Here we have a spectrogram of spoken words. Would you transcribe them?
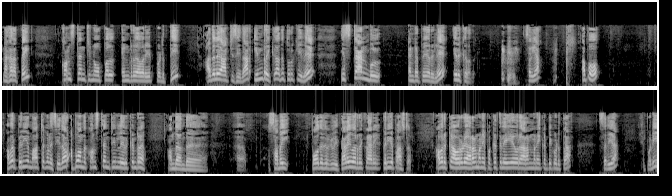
நகரத்தை கான்ஸ்டன்டினோப்பல் என்று அவர் ஏற்படுத்தி அதிலே ஆட்சி செய்தார். இன்றைக்கு அது துருக்கியிலே இஸ்டான்புல் என்ற பெயரிலே இருக்கிறது. சரியா? அப்போ அவர் பெரிய மாற்றங்களை செய்தார். அப்போ அந்த கான்ஸ்டன்டின்ல இருக்கின்ற அந்த அந்த சபை போதகர்களில் தலைவர் இருக்கிறாரே பெரிய பாஸ்டர். அவருக்கு அவருடைய அரண்மனை பக்கத்திலேயே ஒரு அரண்மனை கட்டி கொடுத்தார். சரியா? இப்படி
